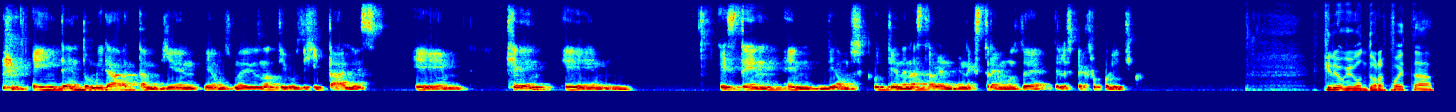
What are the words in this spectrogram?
e intento mirar también, digamos, medios nativos digitales em, que em, estén, en, digamos, tienden a estar en, extremos del espectro político. Creo que con tu respuesta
